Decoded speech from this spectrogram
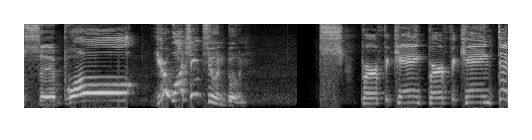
simple. You're watching Toon Boon. Perfect king, perfect king, dun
